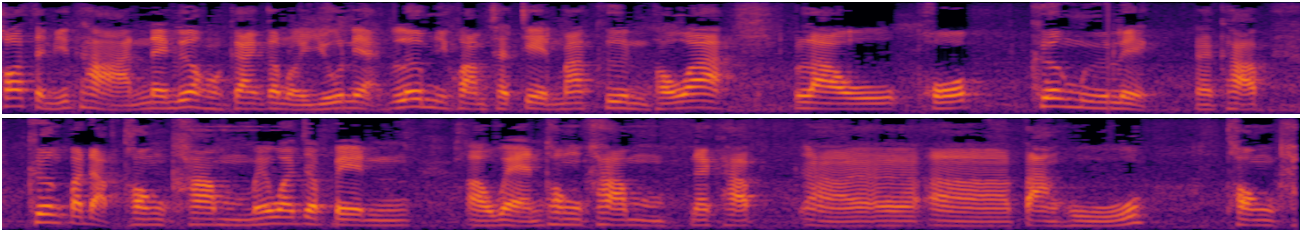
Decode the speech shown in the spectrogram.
ข้อสันนิษฐานในเรื่องของการกำหนดอายุเนี่ยเริ่มมีความชัดเจนมากขึ้น เพราะว่าเราพบเครื่องมือเหล็กนะครับเครื่องประดับทองคำไม่ว่าจะเป็นแหวนทองคำนะครับต่างหู ทองค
